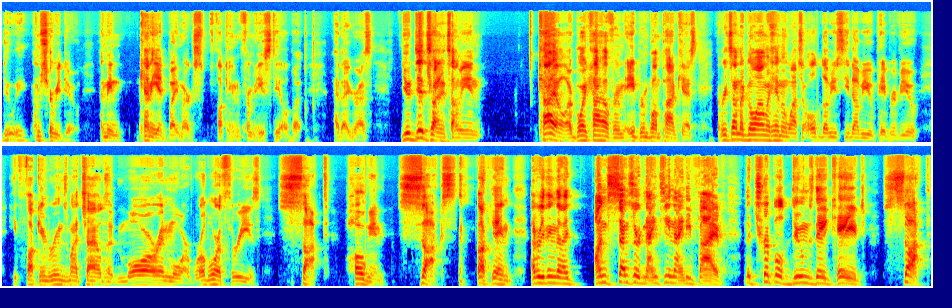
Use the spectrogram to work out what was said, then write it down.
Do we? I'm sure we do. I mean, Kenny had bite marks fucking from Ace Steel, but I digress. You did try to tell me, and Kyle, our boy Kyle from Apron Bump Podcast, every time I go on with him and watch an old WCW pay per view, he fucking ruins my childhood more and more. World War Threes sucked. Hogan sucks. fucking everything that I uncensored 1995, the triple doomsday cage sucked.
